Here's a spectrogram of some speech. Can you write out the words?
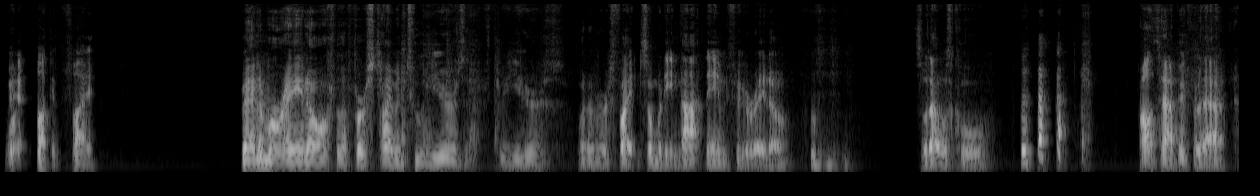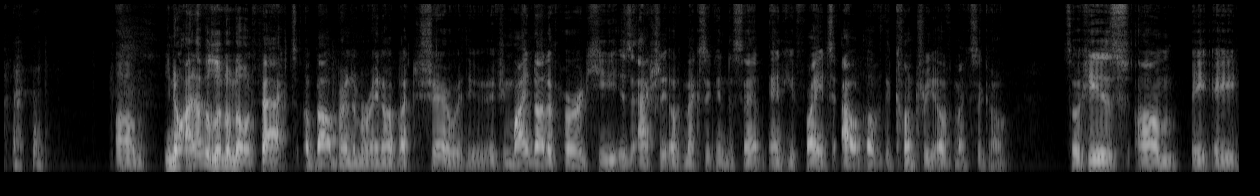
What a fucking fight! Brandon Moreno, for the first time in two years, three years, whatever, is fighting somebody not named Figueiredo. so that was cool. I was happy for that. Um, you know, I have a little known fact about Brandon Moreno I'd like to share with you. If you might not have heard, he is actually of Mexican descent and he fights out of the country of Mexico. So he is um, a, a,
